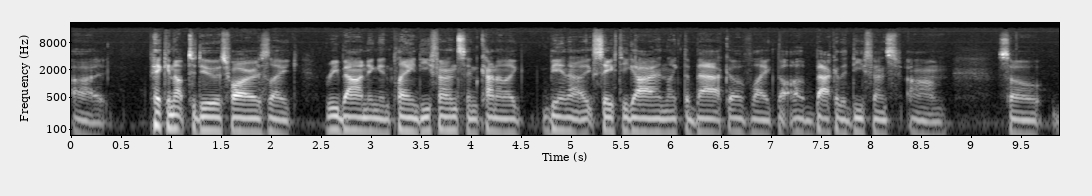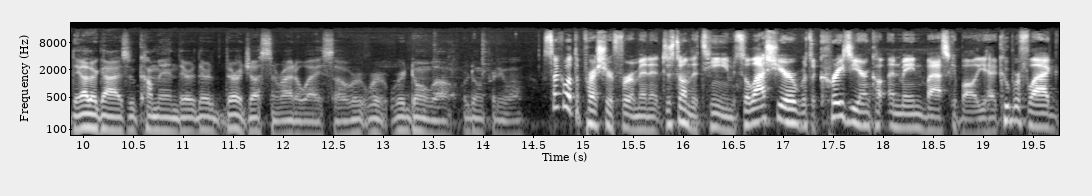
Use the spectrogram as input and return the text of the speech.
uh, picking up to do as far as like rebounding and playing defense and kind of like being that like safety guy in like the back of like the uh, back of the defense. Um, so the other guys who come in, they're they're they're adjusting right away. So we're we're we're doing well. We're doing pretty well. Let's talk about the pressure for a minute, just on the team. So last year was a crazy year in, in Maine basketball. You had Cooper Flagg,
